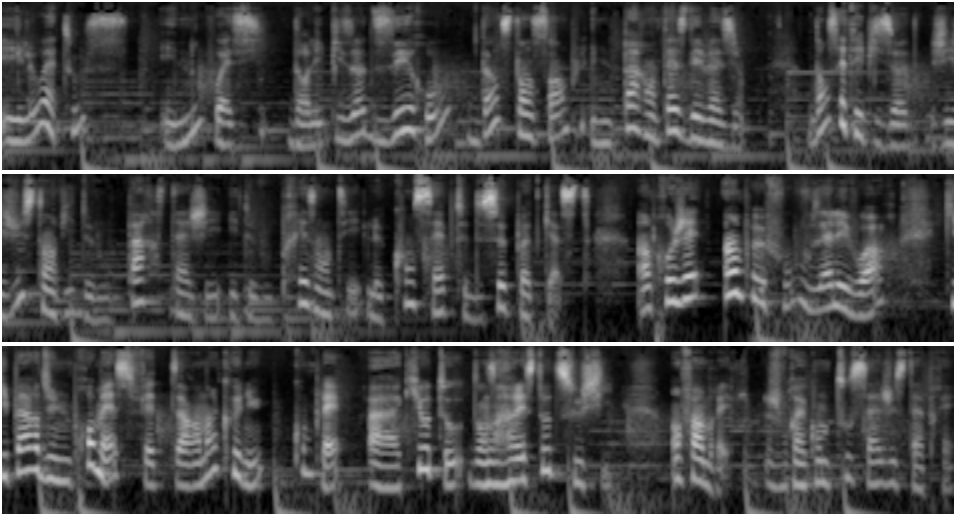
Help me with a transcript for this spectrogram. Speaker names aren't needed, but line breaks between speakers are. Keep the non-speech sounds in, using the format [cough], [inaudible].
Hello à tous et nous voici dans l'épisode 0 d'Instant Simple, une parenthèse d'évasion. Dans cet épisode, j'ai juste envie de vous partager et de vous présenter le concept de ce podcast. Un projet un peu fou, vous allez voir, qui part d'une promesse faite à un inconnu, complet, à Kyoto, dans un resto de sushi. Enfin bref, je vous raconte tout ça juste après.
